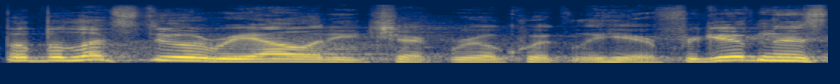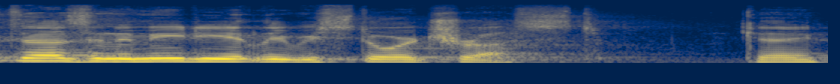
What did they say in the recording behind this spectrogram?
But, but let's do a reality check real quickly here. Forgiveness doesn't immediately restore trust, okay?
